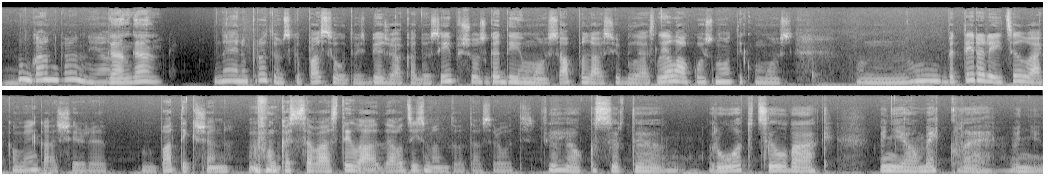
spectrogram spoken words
Nu, gan, gan, jā. Gan, gan. Nē, nu, protams, ka pasūta visbiežāk kādos īpašos gadījumos, apaļās, jubilejās, lielākos notikumos. Un, nu, bet ir arī cilvēki, kam vienkārši ir patikšana, kas savā stilā daudz izmanto tās rotas. Tie jau, kas ir tie rotu cilvēki, viņi jau meklē, viņi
